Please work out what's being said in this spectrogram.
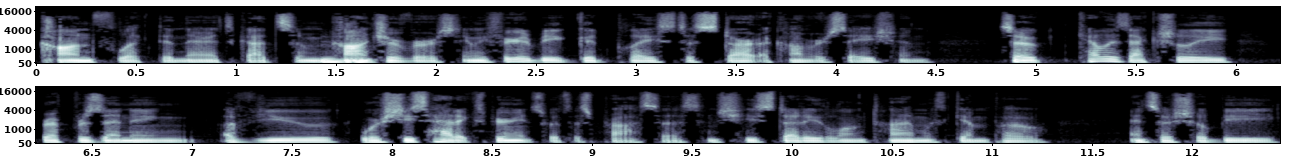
conflict in there. It's got some mm-hmm. controversy, and we figured it'd be a good place to start a conversation. So Kelly's actually representing a view where she's had experience with this process, and she's studied a long time with Genpo. And so she'll be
